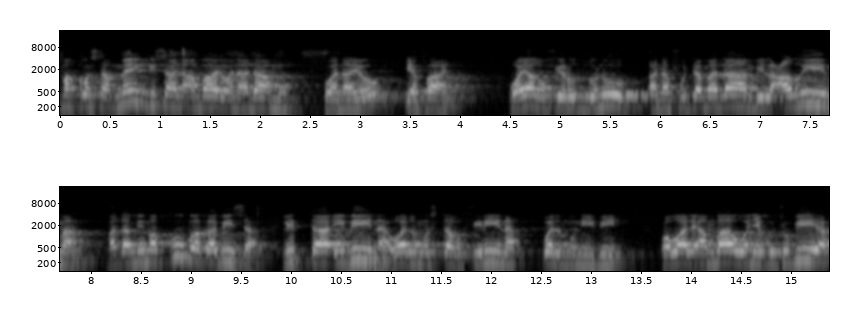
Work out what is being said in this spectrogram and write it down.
makosa mengi sana ambayo wanadamu wanayoyafanya. Wayaghfiru dhunub anafuta madhambi alazima madhambi makubwa kabisa litaibina walmustaghfirina walmunibina. Kwa wale ambao wenye kutubia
